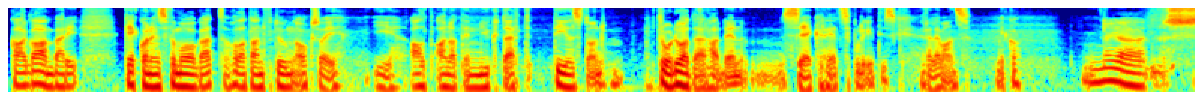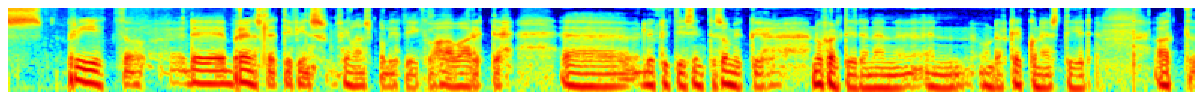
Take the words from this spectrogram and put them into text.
Karl Gamberg Kekkonens förmåga att hålla tand för tunga också i, i allt annat än nyktert tillstånd. Tror du att det här hade en säkerhetspolitisk relevans, Mikko? Nåja, sprit och det är bränslet i Finns, Finlands politik och har varit det. Eh, lyckligtvis inte så mycket nu för tiden än, än under Kekkonens tid. Att eh,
